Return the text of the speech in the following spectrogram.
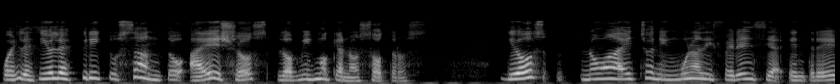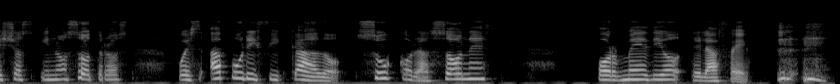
pues les dio el Espíritu Santo a ellos lo mismo que a nosotros. Dios no ha hecho ninguna diferencia entre ellos y nosotros, pues ha purificado sus corazones por medio de la fe.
